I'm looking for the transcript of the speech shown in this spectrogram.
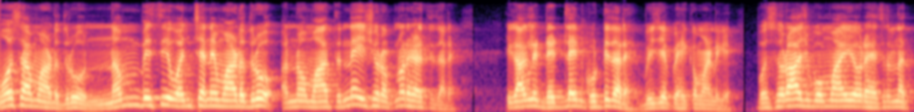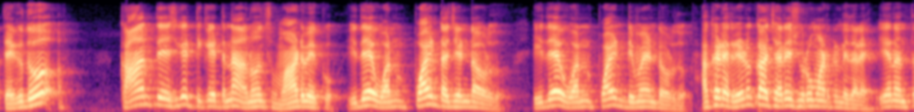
ಮೋಸ ಮಾಡಿದ್ರು, ನಂಬಿಸಿ ವಂಚನೆ ಮಾಡಿದ್ರು ಅನ್ನೋ ಮಾತನ್ನೇ ಈಶ್ವರಪ್ಪನವ್ರು ಹೇಳ್ತಿದ್ದಾರೆ. ಈಗಾಗಲೇ ಡೆಡ್ ಲೈನ್ ಕೊಟ್ಟಿದ್ದಾರೆ ಬಿ ಜೆ ಪಿ ಹೈಕಮಾಂಡ್ಗೆ. ಬಸವರಾಜ ಬೊಮ್ಮಾಯಿ ಅವರ ಹೆಸರನ್ನ ತೆಗೆದು ಕಾಂತೇಶ್ಗೆ ಟಿಕೆಟನ್ನು ಅನೌನ್ಸ್ ಮಾಡಬೇಕು. ಇದೇ ಒನ್ ಪಾಯಿಂಟ್ ಅಜೆಂಡಾ ಅವ್ರದ್ದು. ಇದೇ ಒನ್ ಪಾಯಿಂಟ್ ಡಿಮ್ಯಾಂಡ್ ಅವ್ರದ್ದು. ಆ ಕಡೆ ರೇಣುಕಾಚಾರ್ಯ ಶುರು ಮಾಡ್ಕೊಂಡಿದ್ದಾರೆ. ಏನಂತ?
